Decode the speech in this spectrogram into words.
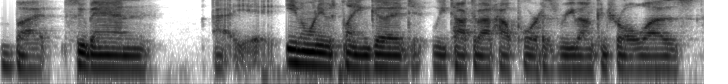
but Subban, uh, even when he was playing good, we talked about how poor his rebound control was.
